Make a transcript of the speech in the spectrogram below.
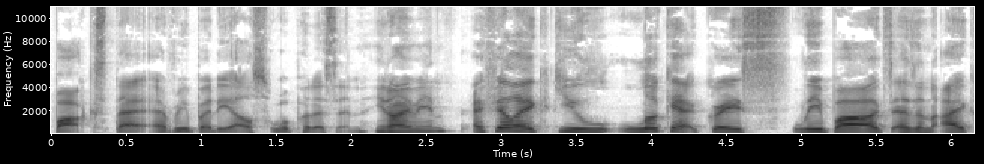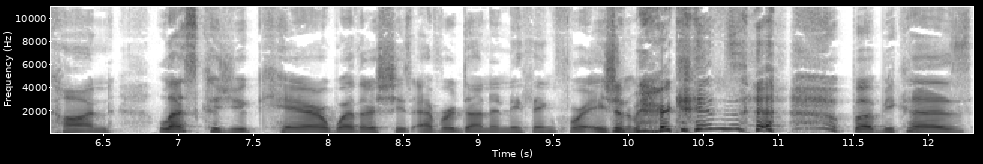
box that everybody else will put us in. You know what I mean? I feel like you look at Grace Lee Boggs as an icon less because you care whether she's ever done anything for Asian Americans, but because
